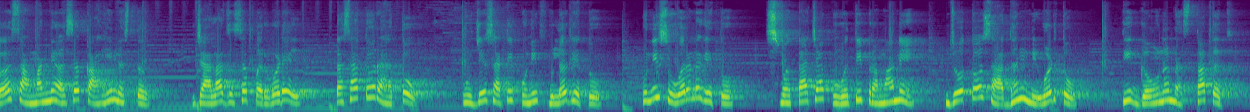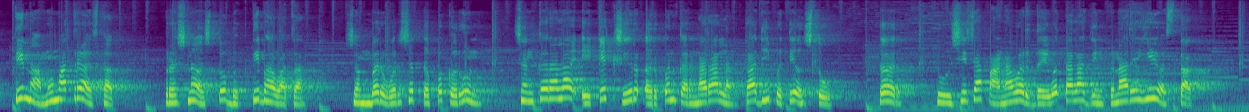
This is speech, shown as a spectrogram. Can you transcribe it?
असामान्य असं काही नसतं. ज्याला जसं परवडेल तसा तो राहतो. पूजेसाठी कुणी फुलं घेतो. कुणी सुवर्ण घेतो स्वतःच्या कुवतीप्रमाणे जो तो साधन निवडतो ती गौण नसतातच ती नाममात्र असतात. प्रश्न असतो भक्तिभावाचा. शंभर वर्ष तप करून शंकराला एक एक क्षीर अर्पण करणारा लंकाधिपती असतो. तर तुळशीच्या पानावर दैवताला जिंकणारेही असतात.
